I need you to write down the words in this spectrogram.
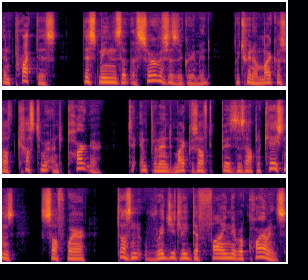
In practice, this means that the services agreement between a Microsoft customer and partner to implement Microsoft Business Applications software doesn't rigidly define the requirements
